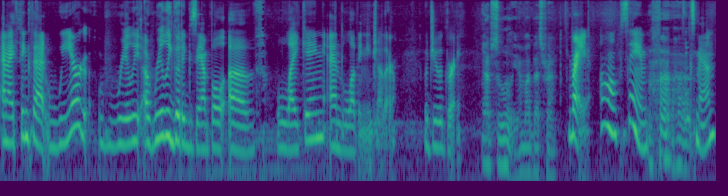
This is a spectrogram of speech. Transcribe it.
And I think that we are really a really good example of liking and loving each other. Would you agree? Absolutely, you're my best friend. Right. Oh, same. Thanks, man.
